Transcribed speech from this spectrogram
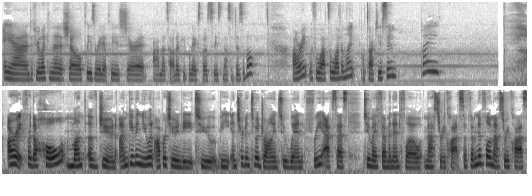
and if you're liking the show, please rate it, please share it. Um, that's how other people get exposed to these messages as well. All right, with lots of love and light, I'll talk to you soon. Bye. All right, for the whole month of June, I'm giving you an opportunity to be entered into a drawing to win free access to my Feminine Flow Mastery class. So, Feminine Flow Mastery class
